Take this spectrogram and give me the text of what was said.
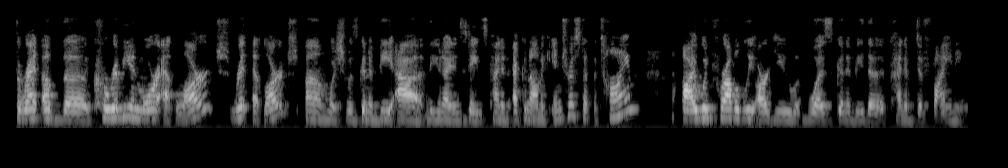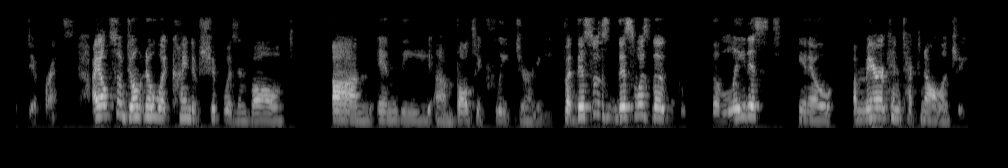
threat of the Caribbean War at large, writ at large, um, which was going to be the United States kind of economic interest at the time, I would probably argue was going to be the kind of defining difference. I also don't know what kind of ship was involved um, in the um, Baltic Fleet journey, but this was this was the the latest, you know, American technology.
